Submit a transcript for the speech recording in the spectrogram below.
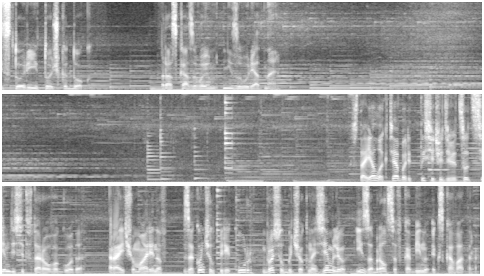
Истории.док Рассказываем незаурядное. Стоял октябрь 1972 года. Рай Чумаринов закончил перекур, бросил бычок на землю и забрался в кабину экскаватора.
